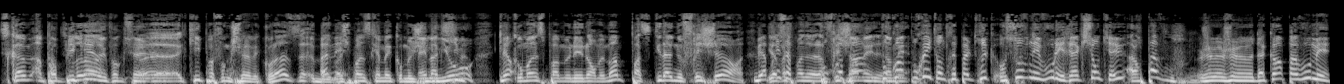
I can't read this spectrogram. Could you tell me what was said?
C'est quand même Compliqué de là, de fonctionner. euh, qui peut fonctionner avec Olas. Ben, moi, je pense qu'un mec comme Juninho qui commence pas à mener énormément parce qu'il a une fraîcheur. Mais il y a après, ça, vachement de la pourquoi, pourquoi, il tenterait pas le truc? Souvenez-vous les réactions qu'il y a eu. Alors pas vous, je, je d'accord, pas vous, mais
